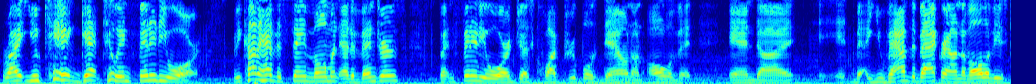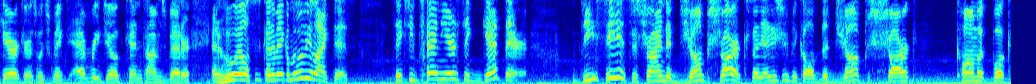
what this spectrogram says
right, you can't get to Infinity War. We kind of had the same moment at Avengers, but Infinity War just quadruples down on all of it. And uh, it, you have the background of all of these characters, which makes every joke 10 times better. And who else is going to make a movie like this? It takes you 10 years to get there. DC is just trying to jump sharks. It should be called the Jump Shark Comic Book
